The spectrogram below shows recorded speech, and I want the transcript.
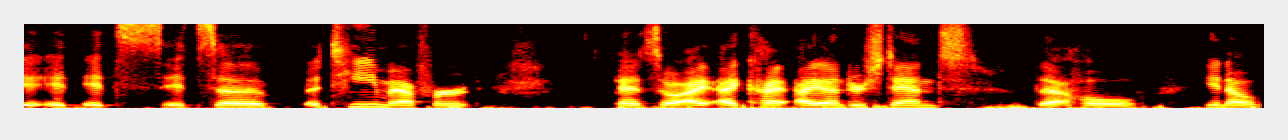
it- it's it's a, a team effort and so I, I I understand that whole you know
